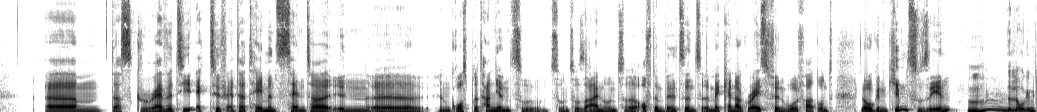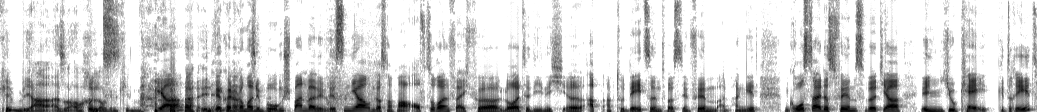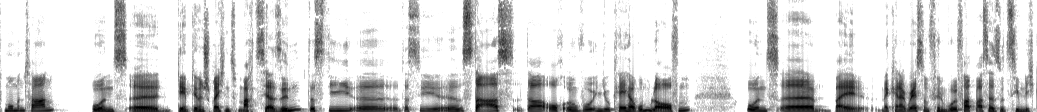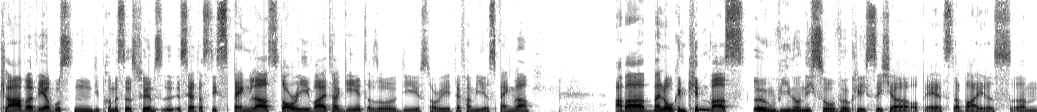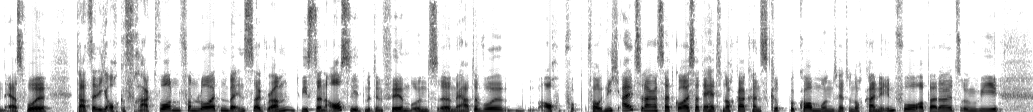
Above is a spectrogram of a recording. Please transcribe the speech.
ähm, das Gravity Active Entertainment Center in, äh, in Großbritannien zu, zu, zu sein. Und äh, auf dem Bild sind äh, McKenna Grace, Finn Wohlfahrt und Logan Kim zu sehen. mhm. Logan Kim, ja, also auch Und- Logan Kim. Ja, und wir können ja nochmal den Bogen spannen, weil wir wissen ja, um das nochmal aufzurollen, vielleicht für Leute, die nicht äh, up, up to date sind, was den Film an, angeht. Ein Großteil des Films wird ja in UK gedreht momentan. Und äh, dem, dementsprechend macht es ja Sinn, dass die, äh, dass die äh, Stars da auch irgendwo in UK herumlaufen. Und äh, bei McKenna Grace und Finn Wolfhard war es ja so ziemlich klar, weil wir ja wussten, die Prämisse des Films ist ja, dass die Spengler-Story weitergeht, also die Story der Familie Spengler. Aber bei Logan Kim war es irgendwie noch nicht so wirklich sicher, ob er jetzt dabei ist. Ähm, er ist wohl tatsächlich auch gefragt worden von Leuten bei Instagram, wie es dann aussieht mit dem Film. Und ähm, er hatte wohl auch vor nicht allzu langer Zeit geäußert, er hätte noch gar kein Skript bekommen und hätte noch keine Info, ob er da jetzt irgendwie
